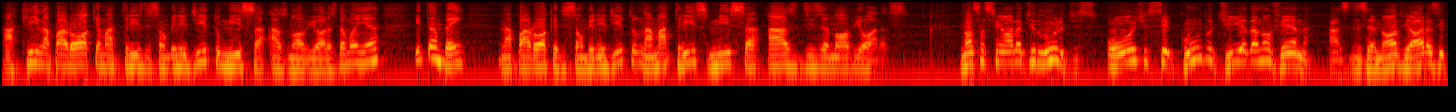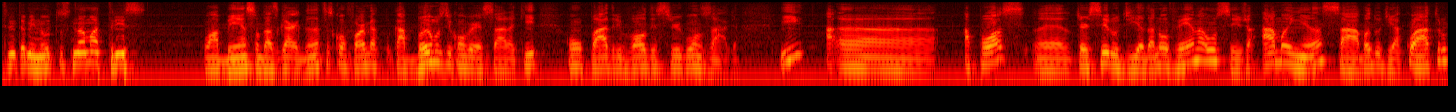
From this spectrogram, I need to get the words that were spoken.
Aqui na paróquia matriz de São Benedito, missa às 9 horas da manhã e também na paróquia de São Benedito, na matriz, missa às 19 horas. Nossa Senhora de Lourdes, hoje, segundo dia da novena, às 19 horas e 30 minutos na matriz. Com a bênção das gargantas, conforme acabamos de conversar aqui com o padre Valdecir Gonzaga. E uh, após uh, o terceiro dia da novena, ou seja, amanhã, sábado, dia 4,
